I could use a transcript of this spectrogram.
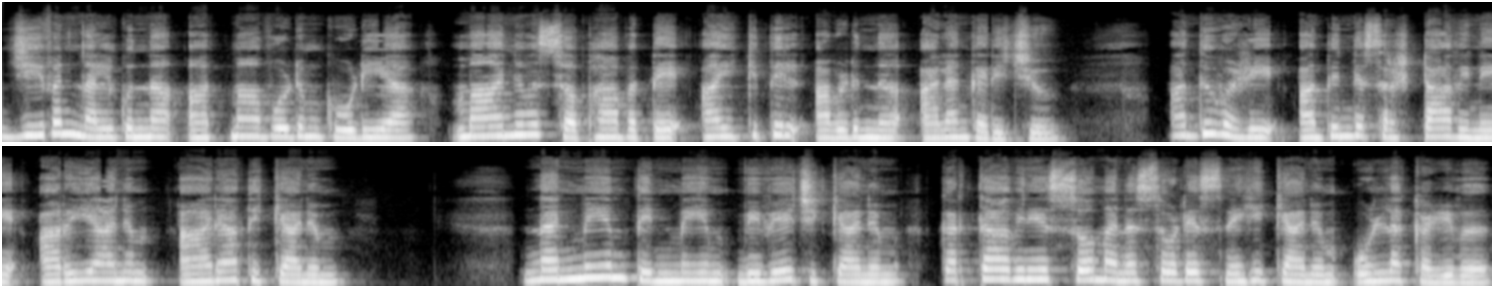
ജീവൻ നൽകുന്ന ആത്മാവോടും കൂടിയ മാനവ സ്വഭാവത്തെ ഐക്യത്തിൽ അവിടുന്ന് അലങ്കരിച്ചു. അതുവഴി അതിന്റെ സൃഷ്ടാവിനെ അറിയാനും ആരാധിക്കാനും നന്മയും തിന്മയും വിവേചിക്കാനും കർത്താവിനെ സ്വമനസ്സോടെ സ്നേഹിക്കാനും ഉള്ള കഴിവ്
